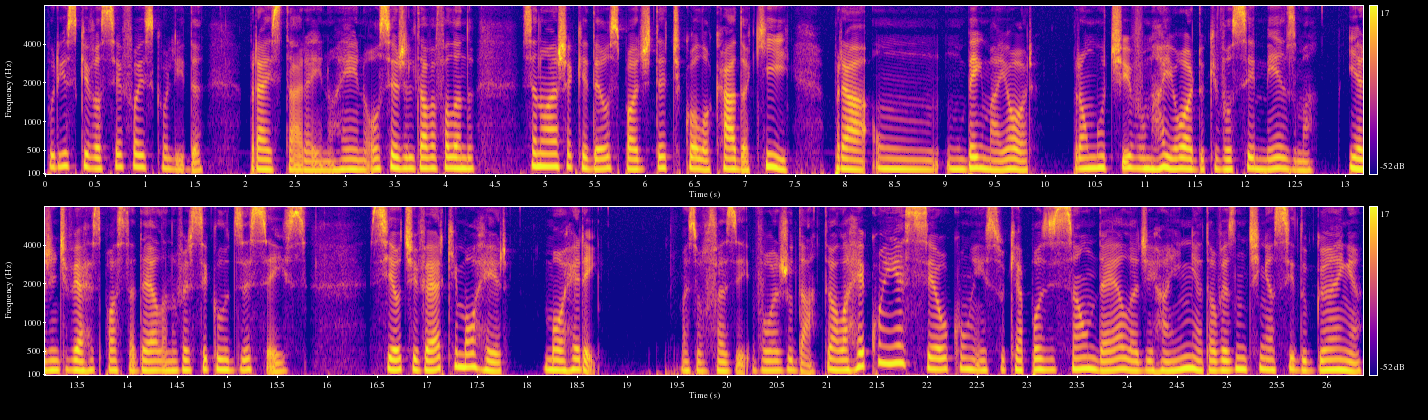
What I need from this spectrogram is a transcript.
Por isso que você foi escolhida para estar aí no reino. Ou seja, ele estava falando: você não acha que Deus pode ter te colocado aqui para um, um bem maior? Para um motivo maior do que você mesma. E a gente vê a resposta dela no versículo 16: Se eu tiver que morrer, morrerei. Mas vou fazer, vou ajudar. Então ela reconheceu com isso que a posição dela de rainha talvez não tinha sido ganha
